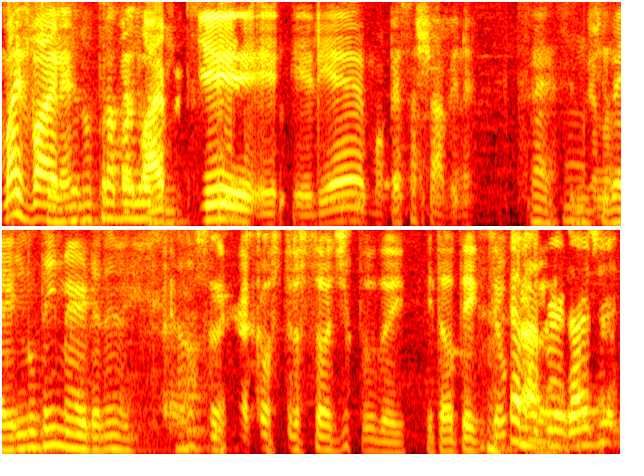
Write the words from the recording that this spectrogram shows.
mas vai, Ele né? não Mas trabalhou vai muito. porque ele é uma peça-chave, né? É, se não tiver ele, não tem merda, né, velho? Então, Essa é a construção de tudo aí. Então tem que ter o É, na cara. verdade,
